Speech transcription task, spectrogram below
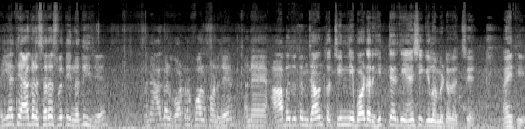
અહીંયાથી આગળ સરસ્વતી નદી છે અને આગળ વોટરફોલ પણ છે. અને આ બધું તમે જાઓ તો ચીનની બોર્ડર સિત્તેરથી એંશી કિલોમીટર જ છે અહીંથી.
